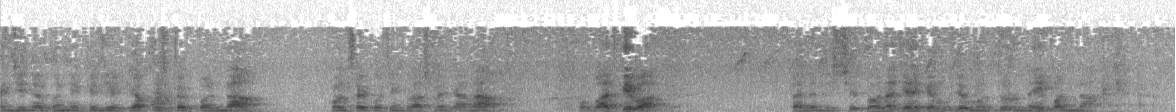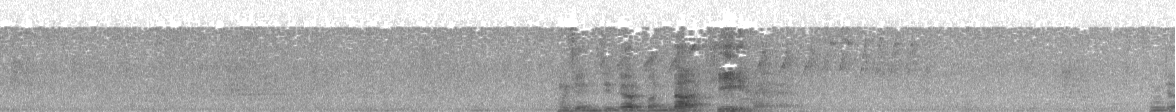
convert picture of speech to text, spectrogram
इंजीनियर बनने के लिए क्या पुस्तक पढ़ना कौन से कोचिंग क्लास में जाना, वो बाद की बात है। पहले निश्चित तो होना चाहिए कि मुझे मजदूर नहीं बनना है। मुझे इंजीनियर बनना ही है। समझा?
